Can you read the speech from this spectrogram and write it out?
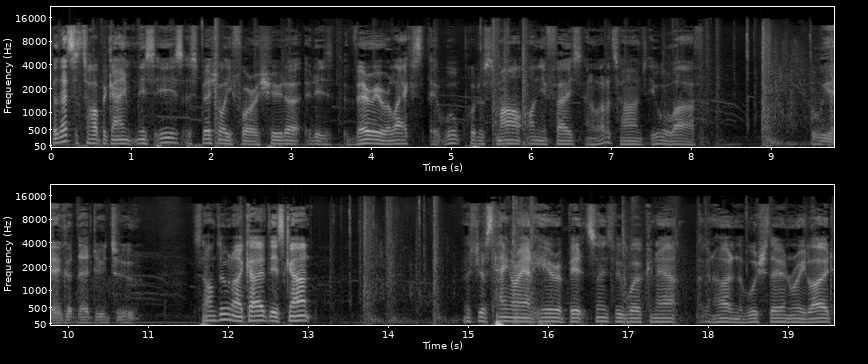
But that's the type of game this is, especially for a shooter. It is very relaxed. It will put a smile on your face, and a lot of times you will laugh. Oh yeah, got that dude too. So I'm doing okay with this gun. Let's just hang around here a bit. Seems to be working out. I can hide in the bush there and reload.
